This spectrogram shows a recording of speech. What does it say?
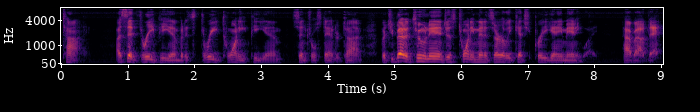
Time. I said 3 p.m., but it's 3:20 p.m. Central Standard Time. But you better tune in just 20 minutes early, catch the pregame anyway. How about that?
